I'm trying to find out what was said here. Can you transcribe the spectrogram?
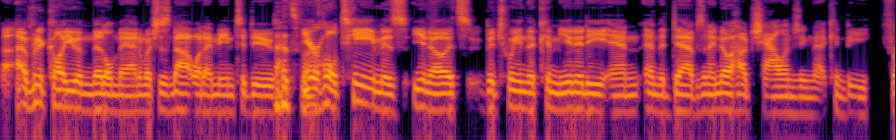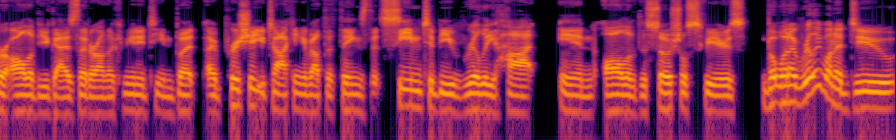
I'm going to call you a middleman, which is not what I mean to do. That's fine. Your whole team is, you know, it's between the community and and the devs, and I know how challenging that can be for all of you guys that are on the community team. But I appreciate you talking about the things that seem to be really hot in all of the social spheres. But what I really want to do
